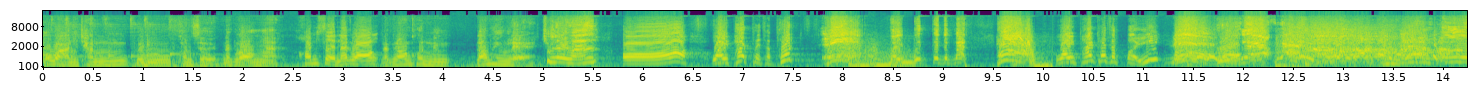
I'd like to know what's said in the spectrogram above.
เมื่อวานฉันไปดูคอนเสิร์ตนักร้องมา คอนเสิร์ตนักร้อง นักร้องคนหนึ่งร้องเพลงแหล่ ชื่ออะไรวะอ๋อไวยพัดเพชรพุทธเฮ้ไวยพุทธเพชรพัดแฮ่ไวยพัดเพชรเป๋ยเฮ้ถูกแล้วถูกแล้วเออ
